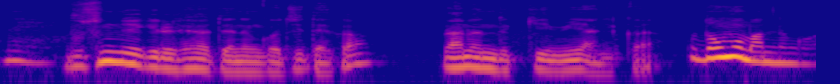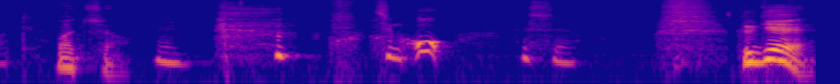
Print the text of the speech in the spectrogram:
네. 무슨 얘기를 해야 되는 거지 내가? 라는 느낌이 아닐까요? 너무 맞는 것 같아요. 맞죠? 지금 어 했어요. 그게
